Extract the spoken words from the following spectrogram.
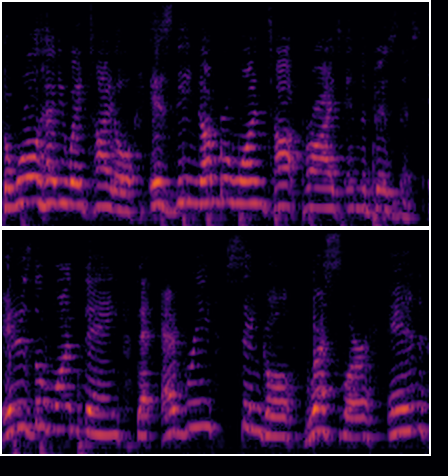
the World Heavyweight title is the number one top prize in the business. It is the one thing that every single wrestler in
